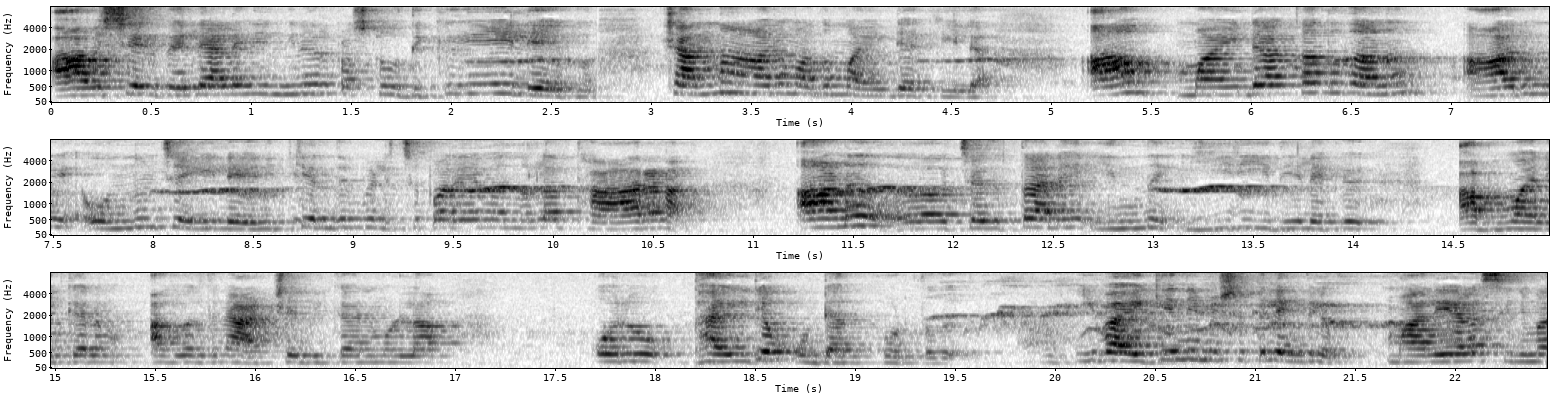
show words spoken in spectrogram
ആവശ്യകതയില്ല അല്ലെങ്കിൽ ഇങ്ങനെ ഒരു പ്രശ്നം ഉദിക്കുകയില്ലായിരുന്നു. പക്ഷെ അന്ന് ആരും അത് മൈൻഡാക്കിയില്ല ആ മൈൻഡാക്കാത്തതാണ് ആരും ഒന്നും ചെയ്യില്ല. എനിക്ക് എന്തും വിളിച്ചു പറയാമെന്നുള്ള ധാരണ ആണ് ചെറുത്താനെ ഇന്ന് ഈ രീതിയിലേക്ക് അപമാനിക്കാനും അതുപോലെ തന്നെ ആക്ഷേപിക്കാനുമുള്ള ഒരു ധൈര്യം ഉണ്ടാക്കി കൊടുത്തത്. ഈ വൈകിയ നിമിഷത്തിലെങ്കിലും മലയാള സിനിമ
